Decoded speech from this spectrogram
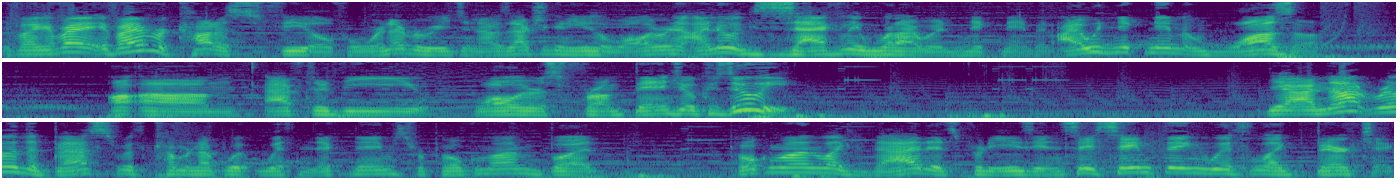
if like if I if I ever caught a Spheal for whatever reason, I was actually going to use a Waller, Walrein. I know exactly what I would nickname it. I would nickname it Wozza. Uh, um, after the Wallers from Banjo Kazooie. Yeah, I'm not really the best with coming up with, with nicknames for Pokemon, but Pokemon like that, it's pretty easy. And say same thing with like Beartic.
